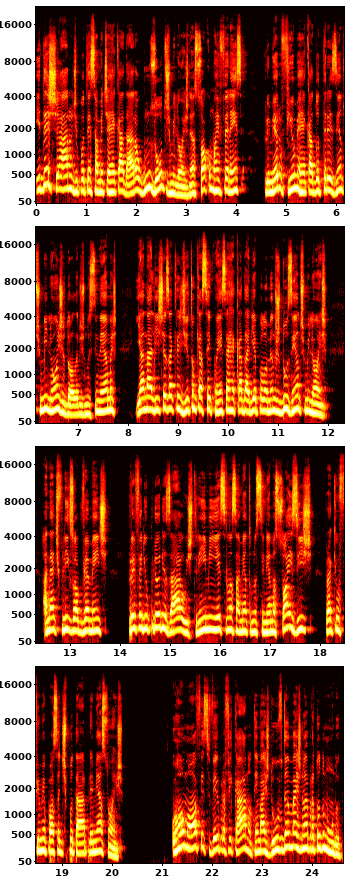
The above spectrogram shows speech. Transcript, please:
e deixaram de potencialmente arrecadar alguns outros milhões, né? Só como referência, o primeiro filme arrecadou 300 milhões de dólares nos cinemas e analistas acreditam que a sequência arrecadaria pelo menos 200 milhões. A Netflix, obviamente, preferiu priorizar o streaming e esse lançamento no cinema só existe para que o filme possa disputar premiações. O home office veio para ficar, não tem mais dúvida, mas não é para todo mundo.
